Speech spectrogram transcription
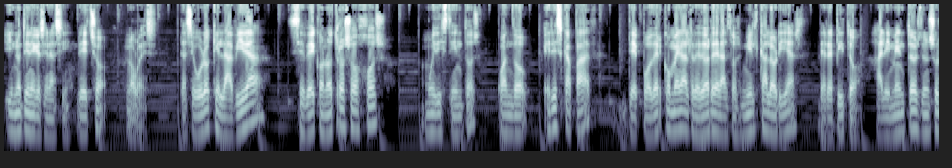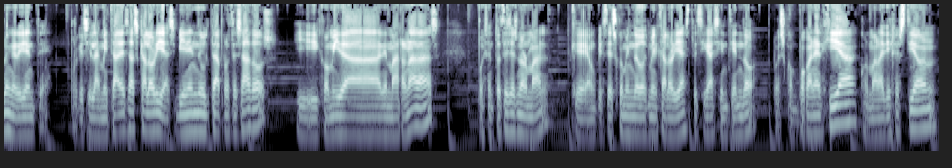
Y no tiene que ser así. De hecho, no lo es. Te aseguro que la vida se ve con otros ojos muy distintos cuando eres capaz de poder comer alrededor de las 2000 calorías de, repito, alimentos de un solo ingrediente. Porque si la mitad de esas calorías vienen de ultraprocesados y comida de marranadas, pues entonces es normal que aunque estés comiendo 2000 calorías te sigas sintiendo pues con poca energía, con mala digestión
